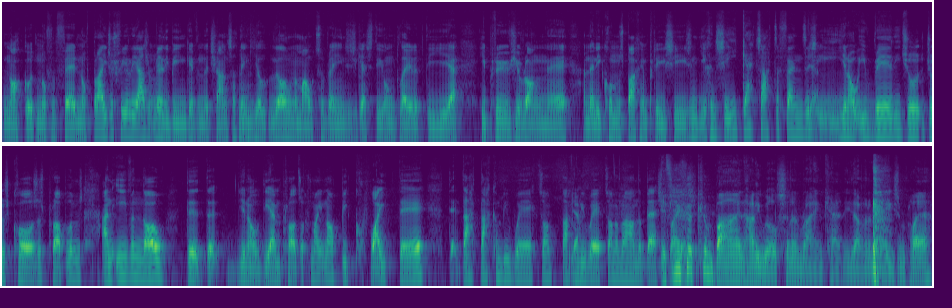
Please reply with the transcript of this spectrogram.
not good enough and fair enough, but I just feel he hasn't really been given the chance. I think mm. he'll loan him out of Rangers. He gets the young player of the year. He proves you wrong there, and then he comes back in pre-season. You can see he gets at defenders. Yeah. He, you know, he really ju just causes problems. And even though the, the, you know, the end product might not be quite there. Th that, that can be worked on. That yeah. can be worked on around the best if players. If you could combine Harry Wilson and Ryan Kent, you'd have an amazing player.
